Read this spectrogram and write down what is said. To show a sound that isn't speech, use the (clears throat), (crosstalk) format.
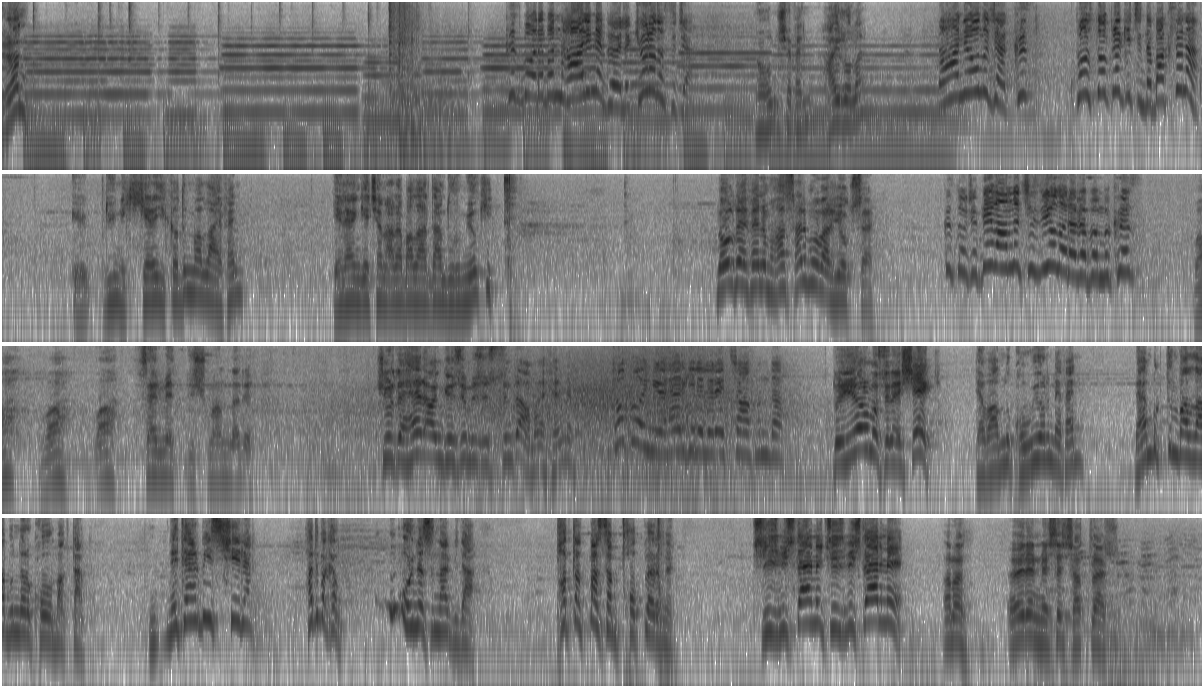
Buyurun. Kız bu arabanın hali ne böyle kör olasıca. Ne olmuş efendim? Hayrola? Daha ne olacak kız? Toz toprak içinde baksana. E, dün iki kere yıkadım vallahi efendim. Gelen geçen arabalardan durmuyor ki. Ne oldu efendim hasar mı var yoksa? Kız hoca devamlı çiziyorlar arabamı kız. Vah vah vah servet düşmanları. Şurada her an gözümüz üstünde ama efendim. Top oynuyor hergeleler etrafında. Duyuyor musun eşek? Devamlı kovuyorum efendim. Ben bıktım vallahi bunları kovmaktan. Ne terbiyesiz şeyler. Hadi bakalım. o- Oynasınlar bir daha. Patlatmazsam toplarını. Çizmişler mi çizmişler mi? Aman öğrenmese çatlar.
